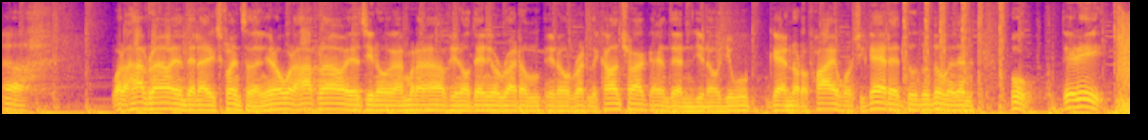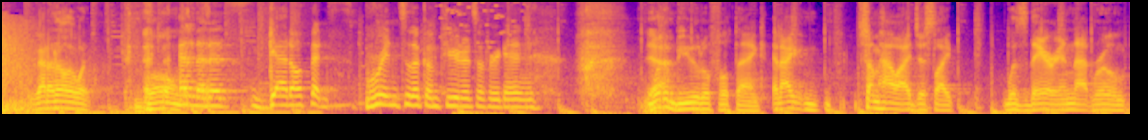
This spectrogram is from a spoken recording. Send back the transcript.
What I have now, and then I explain to them, you know, what I have now is, you know, I'm gonna have, you know, Daniel write them, you know, writing the contract, and then, you know, you will get notified once you get it, do, do, do, and then, boom, Didi, we got another one. Boom. And then it's get up and sprint to the computer to freaking. What a beautiful thing. And I somehow I just like was there in that room.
